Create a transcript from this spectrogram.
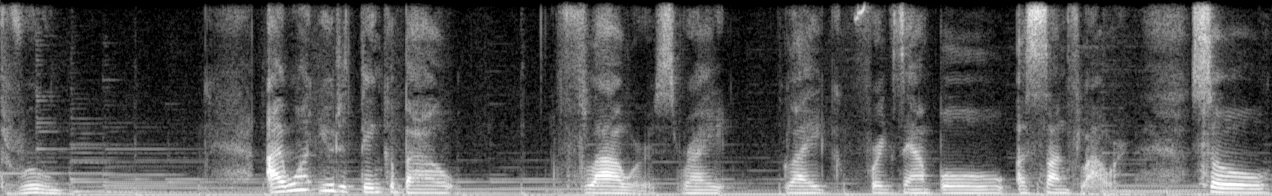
through. I want you to think about flowers, right? Like, for example, a sunflower. So,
